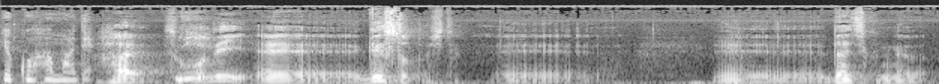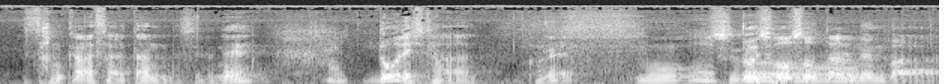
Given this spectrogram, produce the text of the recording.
横浜で。はい、そこで、えーゲストとして、えーえー大地君が参加されたんですよね、はい。どうでした？これ。もえっとうすごいそうそうたるメンバー、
